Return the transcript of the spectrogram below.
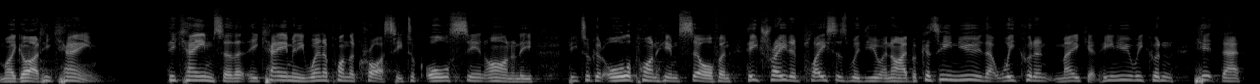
My God, He came. He came so that He came and He went upon the cross. He took all sin on and He, he took it all upon Himself. And He traded places with you and I because He knew that we couldn't make it. He knew we couldn't hit that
